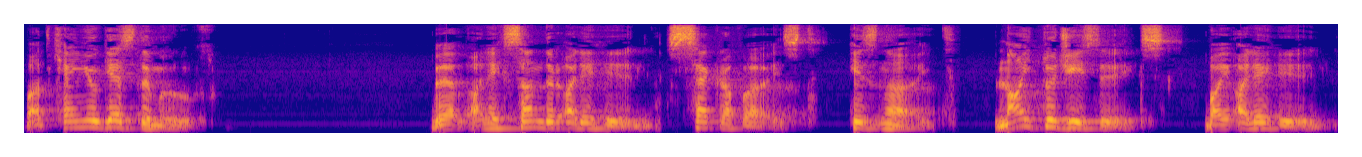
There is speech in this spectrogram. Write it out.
But can you guess the move? Well, Alexander Alekhine sacrificed his knight, knight to g6 by Alekhine,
